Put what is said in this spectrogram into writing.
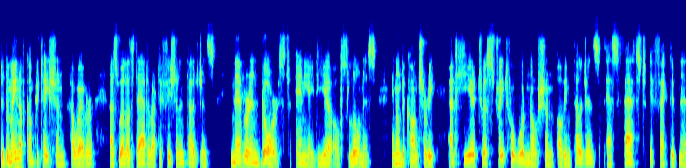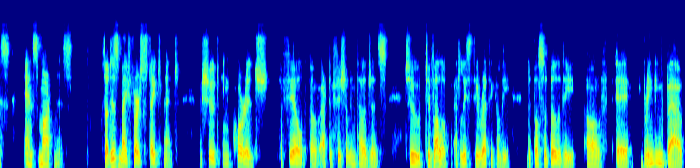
The domain of computation, however, as well as that of artificial intelligence, never endorsed any idea of slowness, and on the contrary, adhere to a straightforward notion of intelligence as fast effectiveness and smartness. So this is my first statement. We should encourage the field of artificial intelligence to develop, at least theoretically, the possibility of uh, bringing about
